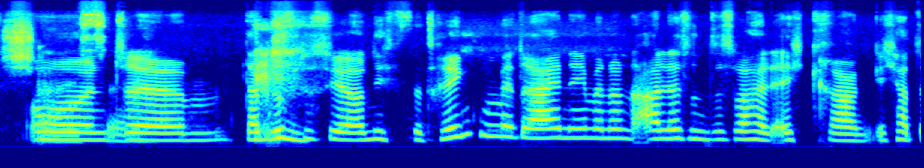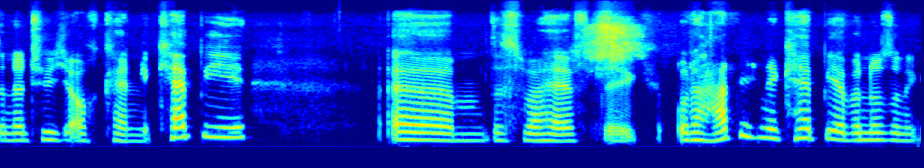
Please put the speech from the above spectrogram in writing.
Scheiße. Und ähm, dann durftest du ja auch nichts zu trinken mit reinnehmen und alles. Und das war halt echt krank. Ich hatte natürlich auch keine Cappy. Ähm, das war heftig. Oder hatte ich eine Cappy, aber nur so eine.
